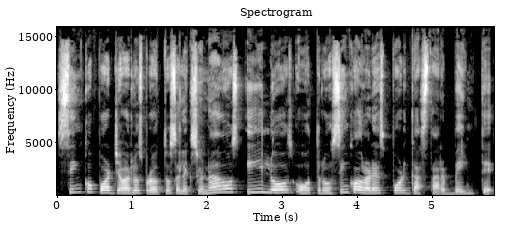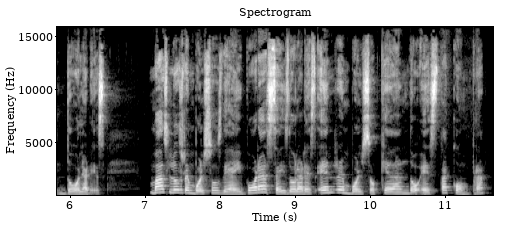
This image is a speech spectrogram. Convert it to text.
5 por llevar los productos seleccionados y los otros 5 dólares por gastar 20 dólares más los reembolsos de Aibora, 6 dólares en reembolso, quedando esta compra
